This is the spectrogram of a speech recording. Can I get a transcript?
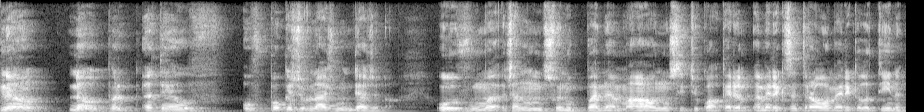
Não, não, até houve, houve poucas jornais mundiais. Houve uma, já não foi no Panamá ou num sítio qualquer, América Central ou América Latina,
